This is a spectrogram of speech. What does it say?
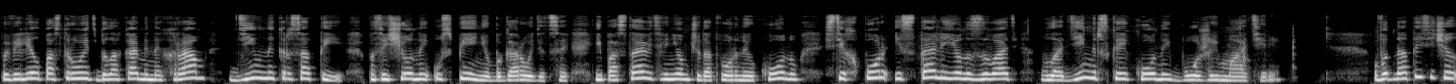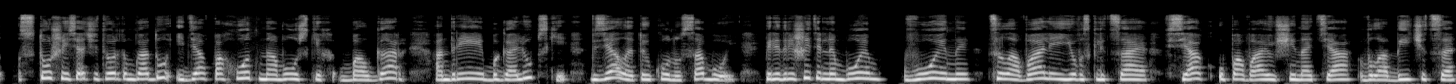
повелел построить белокаменный храм дивной красоты, посвященный Успению Богородицы, и поставить в нем чудотворную икону, с тех пор и стали ее называть Владимирской иконой Божией Матери. В 1164 году, идя в поход на волжских болгар, Андрей Боголюбский взял эту икону с собой. Перед решительным боем воины целовали ее, восклицая «Всяк уповающий на тя, владычица,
